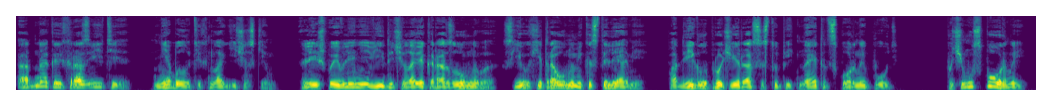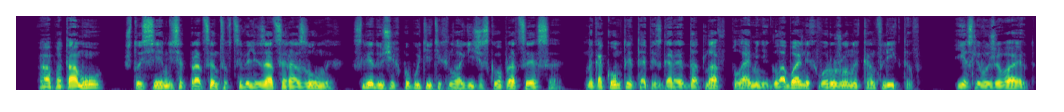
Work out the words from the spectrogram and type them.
Однако их развитие не было технологическим. Лишь появление вида человека разумного с его хитроумными костылями подвигло прочие расы ступить на этот спорный путь. Почему спорный? А потому, что 70% цивилизаций разумных, следующих по пути технологического процесса, на каком-то этапе сгорают дотла в пламени глобальных вооруженных конфликтов. Если выживают,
